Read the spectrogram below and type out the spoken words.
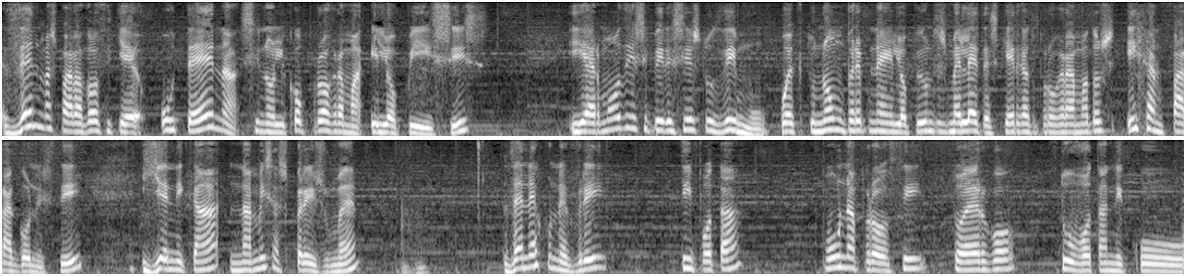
Δεν μας παραδόθηκε ούτε ένα συνολικό πρόγραμμα υλοποίησης οι αρμόδιες υπηρεσίες του Δήμου, που εκ του νόμου πρέπει να υλοποιούν τις μελέτες και έργα του προγράμματος, είχαν παραγωνιστεί. Γενικά, να μην σας πρίζουμε, δεν έχουν βρει τίποτα που να προωθεί το έργο του βοτανικού.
